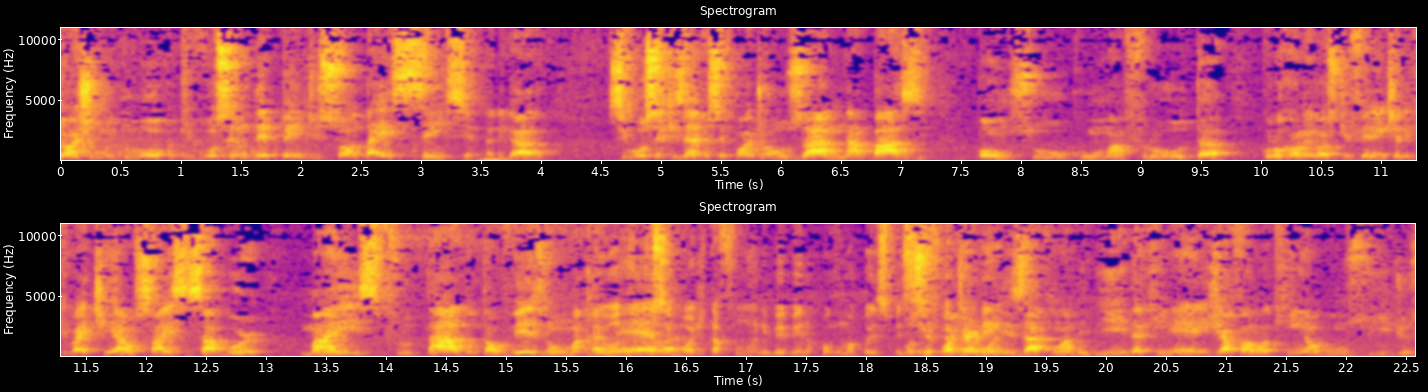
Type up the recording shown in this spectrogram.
eu acho muito louco, que você não depende só da essência, tá ligado? Se você quiser, você pode ousar na base, pôr um suco, uma fruta, colocar um negócio diferente ali que vai te realçar esse sabor mais frutado, talvez, ou uma E outra, canela. você pode estar fumando e bebendo com alguma coisa específica. Você pode também. harmonizar com a bebida, que nem a gente já falou aqui em alguns vídeos,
